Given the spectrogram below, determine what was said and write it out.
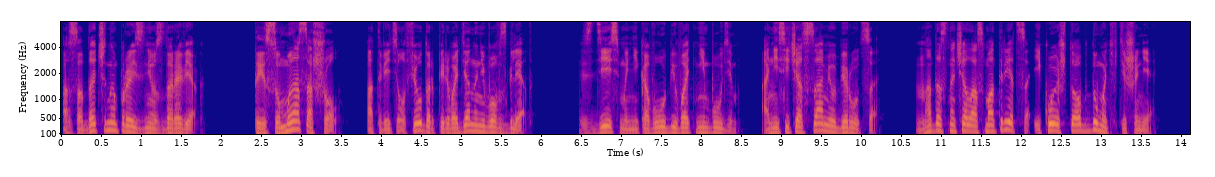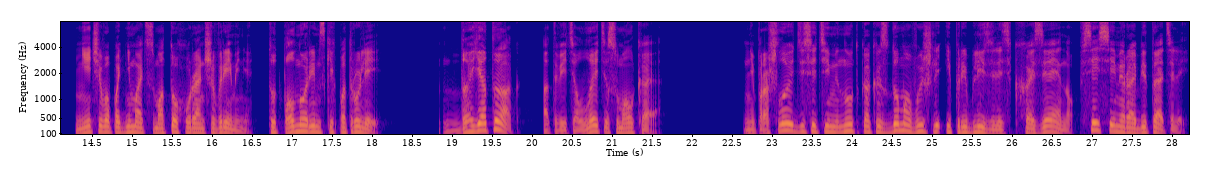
озадаченно произнес здоровяк. Ты с ума сошел? Ответил Федор, переводя на него взгляд. Здесь мы никого убивать не будем. Они сейчас сами уберутся. Надо сначала осмотреться и кое-что обдумать в тишине. Нечего поднимать суматоху раньше времени. Тут полно римских патрулей. «Да я так», — ответил Летис, умолкая. Не прошло и десяти минут, как из дома вышли и приблизились к хозяину все семеро обитателей.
